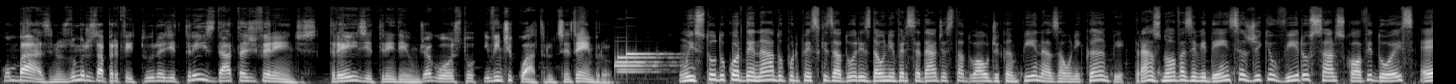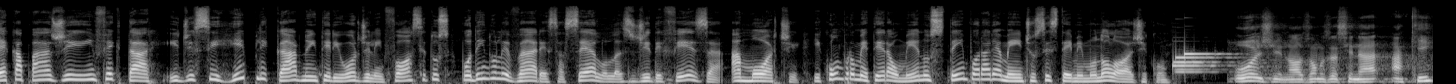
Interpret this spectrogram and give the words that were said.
com base nos números da Prefeitura de três datas diferentes: 3 e 31 de agosto e 24 de setembro. Um estudo coordenado por pesquisadores da Universidade Estadual de Campinas, a Unicamp, traz novas evidências de que o vírus SARS-CoV-2 é capaz de infectar e de se replicar no interior de linfócitos, podendo levar essas células de defesa à morte e comprometer ao menos temporariamente o sistema imunológico. Hoje nós vamos assinar aqui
